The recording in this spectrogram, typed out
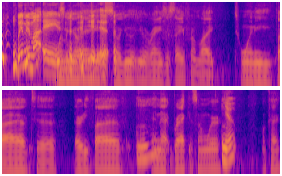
women my age. women your age. Yeah. So you you arrange to say from like twenty five to thirty Mm-hmm. in that bracket somewhere. Yep. Okay.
